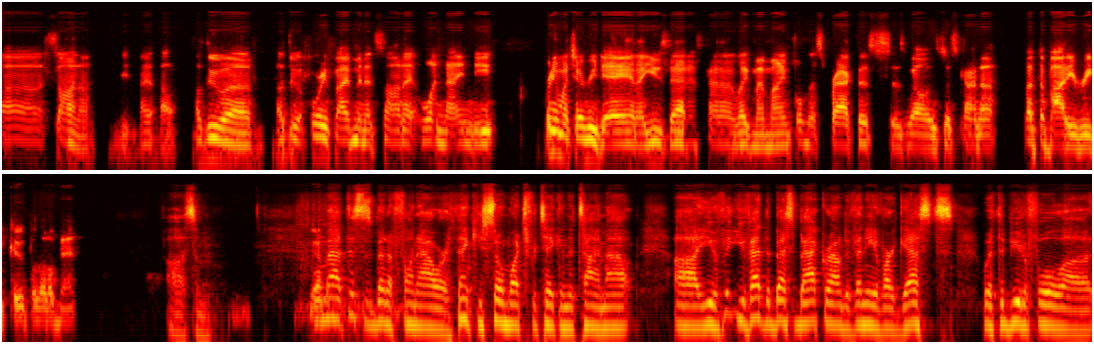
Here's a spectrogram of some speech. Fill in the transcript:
Uh, sauna. I, will I'll do a I'll do a 45 minute sauna at 190 pretty much every day, and I use that as kind of like my mindfulness practice as well as just kind of let the body recoup a little bit. Awesome. Well, Matt, this has been a fun hour. Thank you so much for taking the time out. Uh, you've you've had the best background of any of our guests with the beautiful uh,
